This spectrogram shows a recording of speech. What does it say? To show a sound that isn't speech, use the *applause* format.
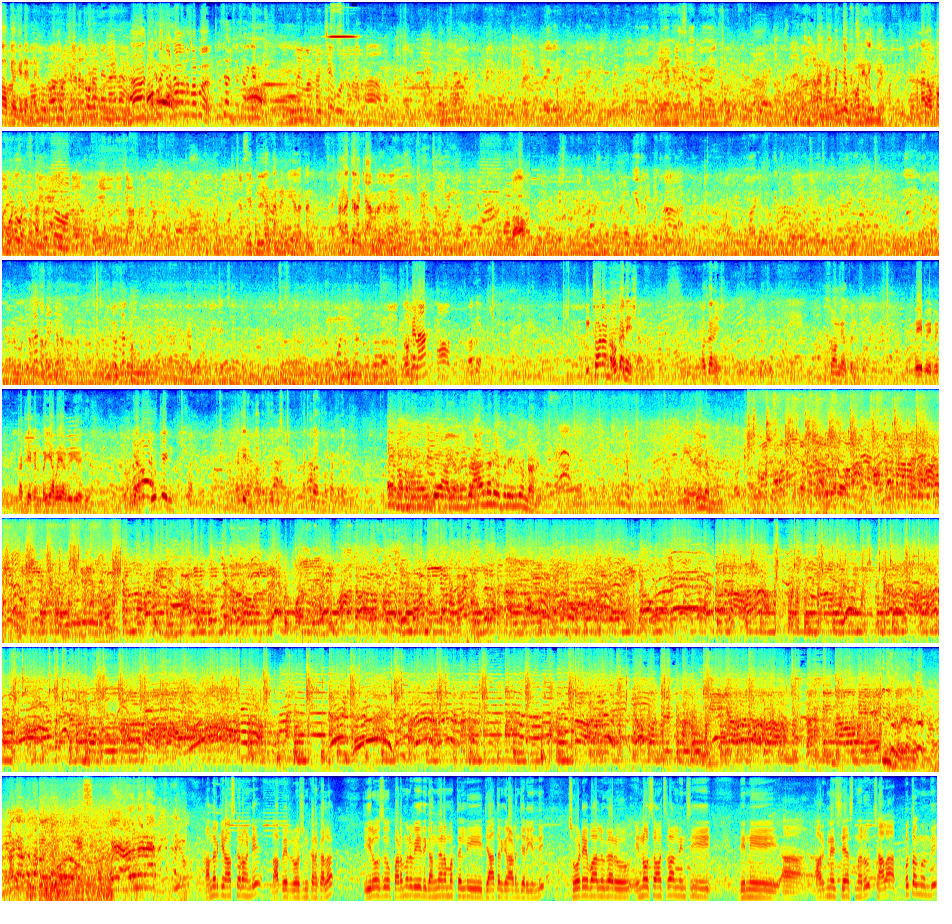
ఓకే ఓకే డన్ చూసాను చూసాను మనం టచ్ చేయకూడదు అన్న కొంచెం ఫోన్ వెనక్కి అన్న నా ఒక్క ఫోటో కొట్టుకుంటాను. పిఆర్ కంటెంట్ ఇవ్వాలి అట్లా అన్న జర కెమెరా ప్రతి ఓకేనా? ఓకే. ఇటు చూడండి ఒక నిమిషం. ఒక నిమిషం. స్వామి ఒక్క నిమిషం. వెయిట్ వెయిట్ వెయిట్ కట్ చేయకండి. భయ్యా భయ్యా వీడియో ఇది. పూజ కంటిన్యూ అక్కడ చూపిస్తాను పక్క దాంట్లో పక్క దాంట్లో. ఇద్దరు ఆల్రెడీ ఇద్దరు వెళ్ళి ఉండాలి. వెళ్ళమ్మా. అందరికీ నమస్కారం అండి. నా పేరు రోషన్ కనకాల. ఈరోజు పడమర వీధి గంగనమ్మ తల్లి జాతరకి రావడం జరిగింది. చోటే బాలు గారు ఎన్నో సంవత్సరాల నుంచి దీన్ని ఆర్గనైజ్ చేస్తున్నారు. చాలా అద్భుతంగా ఉంది.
